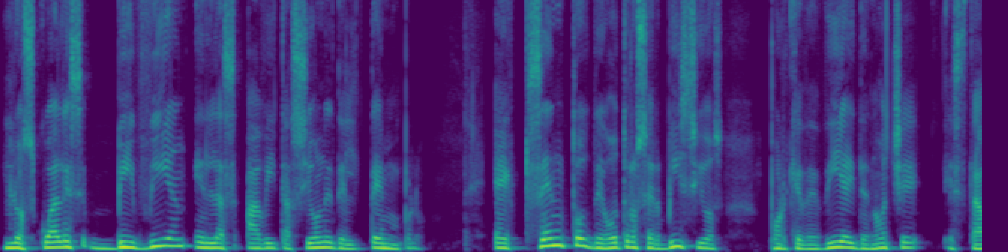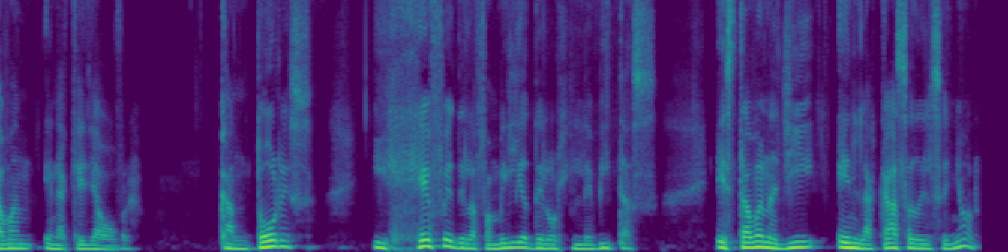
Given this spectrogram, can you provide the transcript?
los cuales vivían en las habitaciones del templo, exentos de otros servicios, porque de día y de noche estaban en aquella obra. Cantores y jefes de la familia de los levitas estaban allí en la casa del Señor.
